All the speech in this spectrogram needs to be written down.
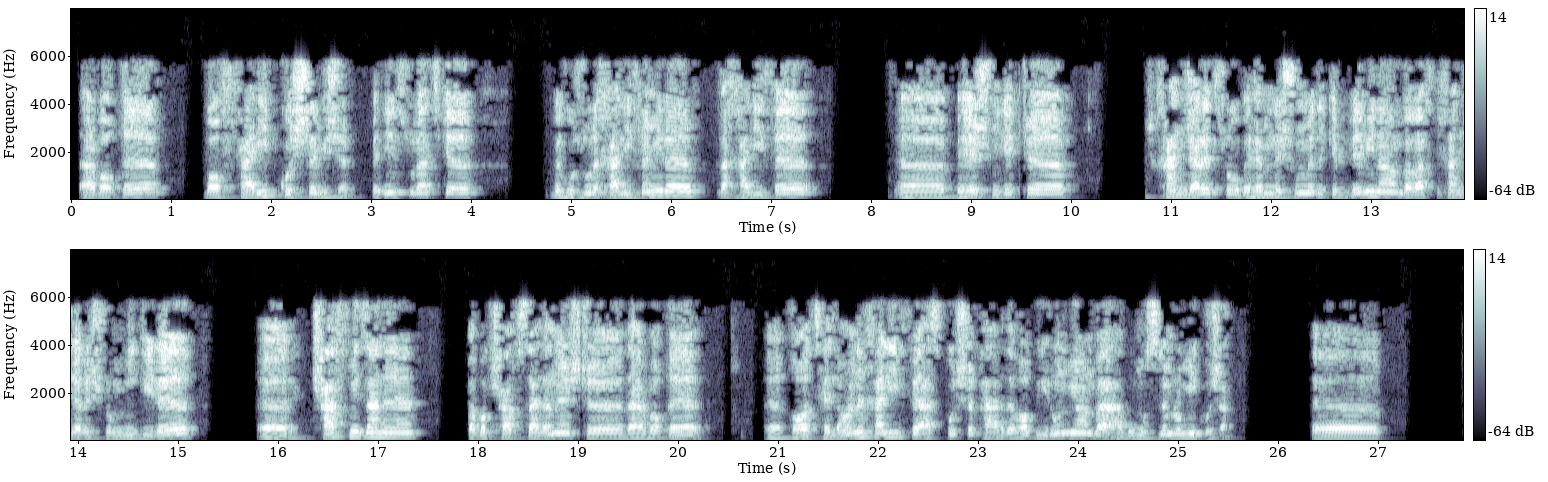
در واقع با فریب کشته میشه. بدین صورت که به حضور خلیفه میره و خلیفه بهش میگه که خنجرت رو به هم نشون بده که ببینم و وقتی خنجرش رو می‌گیره کف می‌زنه و با کف زدنش در واقع قاتلان خلیفه از پشت پرده ها بیرون میان و ابو مسلم رو می‌کشن.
